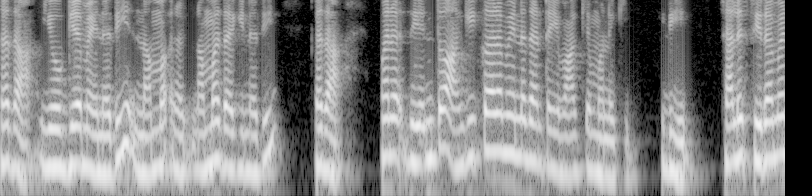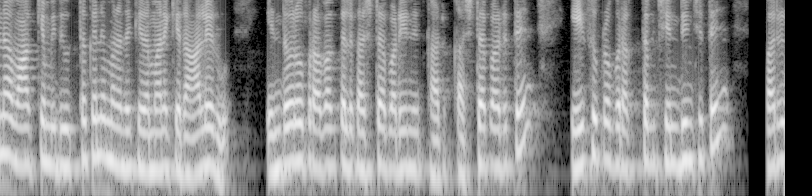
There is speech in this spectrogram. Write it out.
కదా యోగ్యమైనది నమ్మ నమ్మదగినది కదా. మన ఎంతో అంగీకారమైనదంట ఈ వాక్యం మనకి. ఇది చాలా స్థిరమైన వాక్యం. ఇది ఉత్తకనే మన దగ్గర మనకి రాలేదు. ఎందరో ప్రవక్తలు కష్టపడి కష్టపడితే ఏసు ప్రభు రక్తం చిందించితే పరి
